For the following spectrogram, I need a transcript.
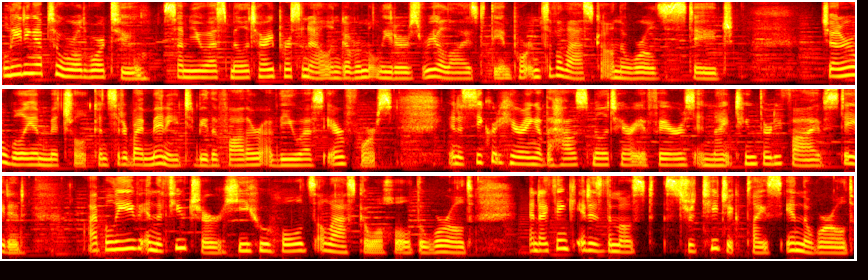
Leading up to World War II, some U.S. military personnel and government leaders realized the importance of Alaska on the world's stage. General William Mitchell, considered by many to be the father of the U.S. Air Force, in a secret hearing of the House Military Affairs in 1935, stated, I believe in the future he who holds Alaska will hold the world, and I think it is the most strategic place in the world.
